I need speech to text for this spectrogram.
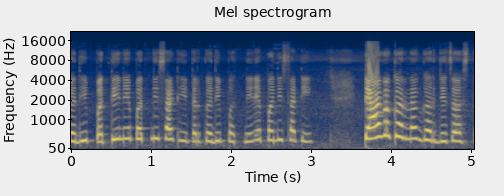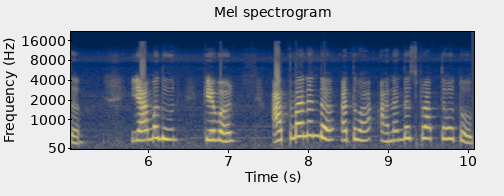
कधी पतीने पत्नीसाठी तर कधी पत्नीने पतीसाठी. त्याग करणं गरजेचं असतं. यामधून केवळ आत्मानंद अथवा आनंदच प्राप्त होतो.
